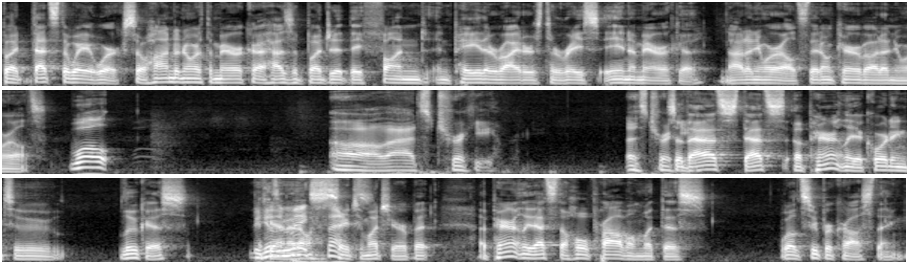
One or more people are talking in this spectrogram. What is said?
but that's the way it works. So Honda North America has a budget. They fund and pay their riders to race in America, not anywhere else. They don't care about anywhere else. Well, oh, that's tricky. That's tricky. So that's that's apparently according to Lucas. Because it I don't makes want say too much here, but apparently that's the whole problem with this World Supercross thing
